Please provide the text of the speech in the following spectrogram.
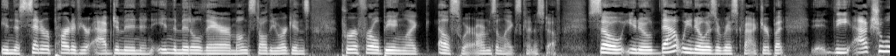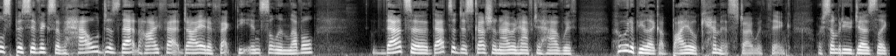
in the center part of your abdomen and in the middle there amongst all the organs, peripheral being like elsewhere, arms and legs kind of stuff. So, you know, that we know is a risk factor, but the actual specifics of how does that high fat diet affect the insulin level? That's a that's a discussion I would have to have with who would it be like a biochemist, I would think, or somebody who does like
